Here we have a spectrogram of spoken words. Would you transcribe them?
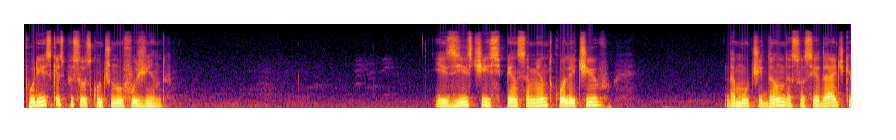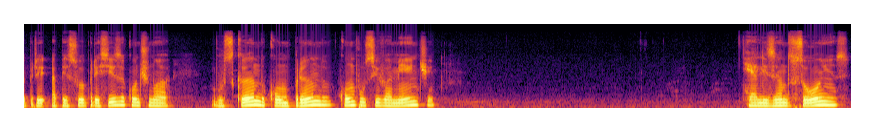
Por isso que as pessoas continuam fugindo. Existe esse pensamento coletivo da multidão, da sociedade, que a pessoa precisa continuar buscando, comprando compulsivamente, realizando sonhos.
